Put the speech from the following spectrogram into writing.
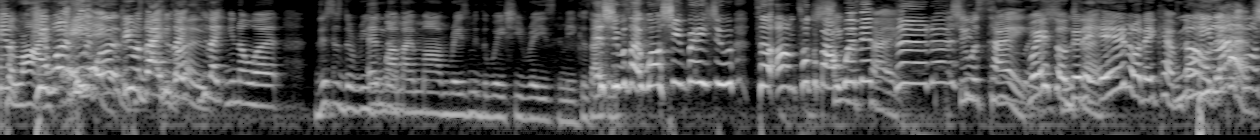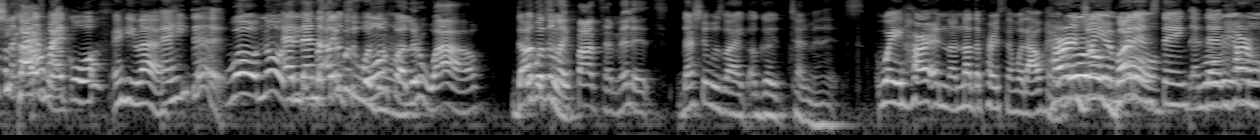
he, he nonchalant. was. He, was. He was like. He was like. He's like. You know what? This is the reason And why the- my mom raised me the way she raised me. Because And she was like, "Well, she raised you to um talk about She was women." tight. Da, da, da. She was tight. like- Wait, so She was did it end or they kept No, he going? they was going left. She like cut an his mic off, And he left. and he did. Well, no, And they, then the but they other was two was on the for a little while. The it other wasn't two. like five ten minutes. That shit was like a good ten minutes. Wait, her and another person without him. Her and Joe and Budden's Mal. things, and Rory then her, and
